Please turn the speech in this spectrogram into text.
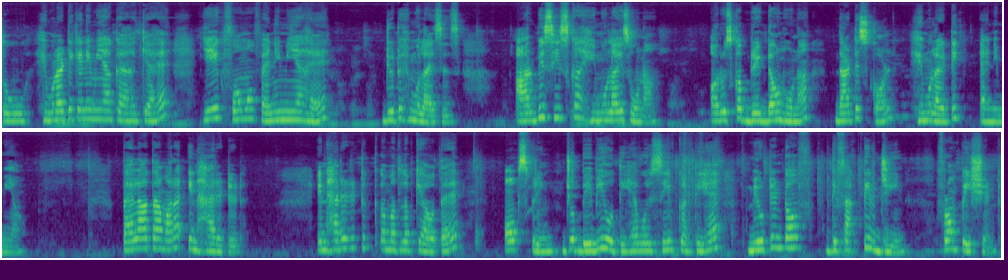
तो हेमोलाइटिक एनीमिया का क्या है ये एक फॉर्म ऑफ़ एनीमिया है ड्यू टू हिमोलाइसिस आरबीसीज का हिमोलाइज होना और उसका ब्रेकडाउन होना that is called haemolytic anaemia पहला आता है हमारा इनहेरिटेड इनहेरिटेड का मतलब क्या होता है? ऑफ़ स्प्रिंग जो बेबी होती है, वो रिसीव करती है mutant of defective gene from patient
